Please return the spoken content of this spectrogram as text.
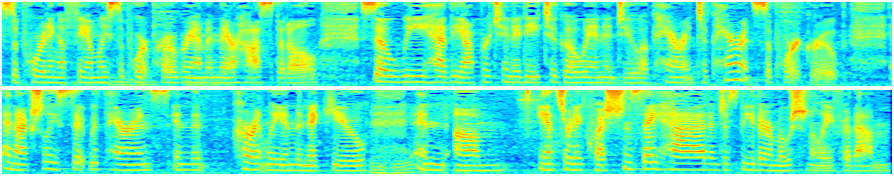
supporting a family support program in their hospital. So we had the opportunity to go in and do a parent-to-parent support group and actually sit with parents in the currently in the NICU and um, answer any questions they had and just be there emotionally for them.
